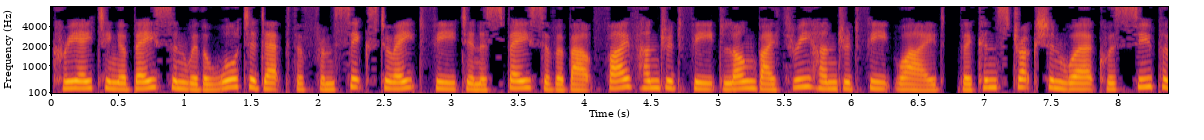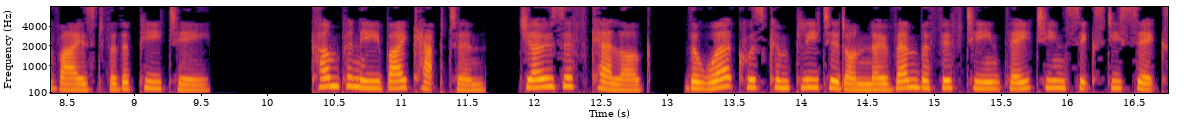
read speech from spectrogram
creating a basin with a water depth of from 6 to 8 feet in a space of about 500 feet long by 300 feet wide. The construction work was supervised for the PT Company by Captain Joseph Kellogg. The work was completed on November 15, 1866,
